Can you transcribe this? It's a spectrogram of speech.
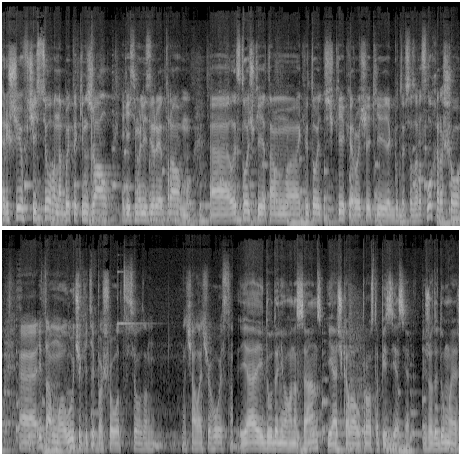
Рішив в честь цього набити кінжал, який символізує травму, е, листочки, там, е, квіточки, коротше, які як будто все заросло хорошо, е, і там лучики, типу, що от все там. Начало чогось там. Я йду до нього на сеанс, я очкував просто піздець як. І що ти думаєш,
